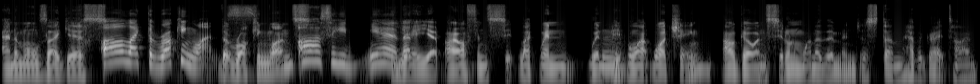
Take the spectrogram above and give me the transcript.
animals, I guess. Oh, like the rocking ones. The rocking ones. Oh, so you, yeah, yeah, yeah. I often sit like when when mm. people aren't watching, I'll go and sit on one of them and just um have a great time.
